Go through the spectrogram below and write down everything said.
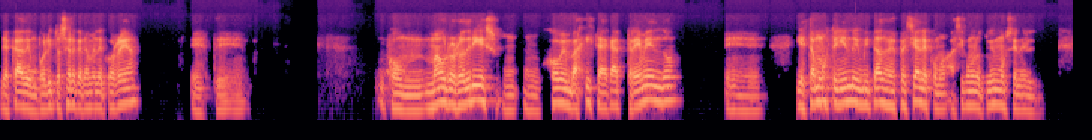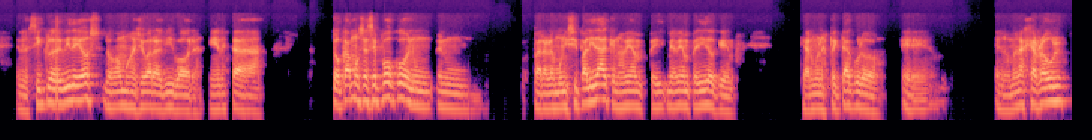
de acá, de un pueblito cerca también de Correa, este, con Mauro Rodríguez, un, un joven bajista de acá tremendo, eh, y estamos teniendo invitados especiales, como, así como lo tuvimos en el, en el ciclo de videos, lo vamos a llevar al vivo ahora. En esta, tocamos hace poco en un, en un- para la municipalidad, que nos habían, me habían pedido que, que arme un espectáculo eh, en homenaje a Raúl,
